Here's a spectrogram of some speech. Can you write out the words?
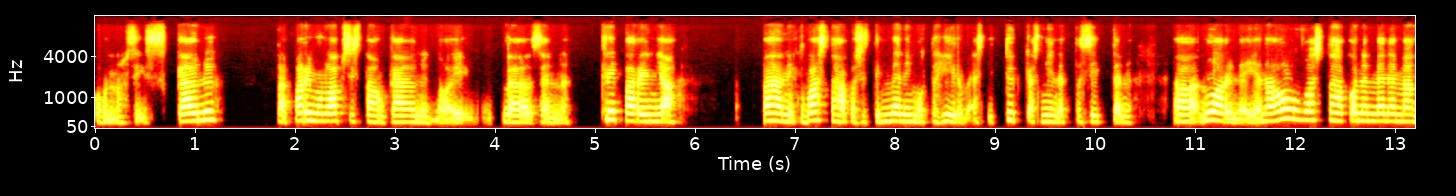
on siis käynyt, tai pari mun lapsista on käynyt noi, sen kriparin, ja vähän niin kuin vastahakoisesti meni, mutta hirveästi tykkäs niin, että sitten nuorin ei enää ollut vastahakoinen menemään,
